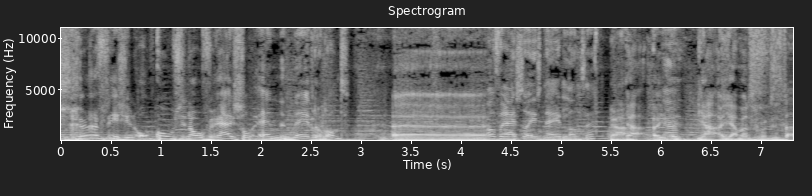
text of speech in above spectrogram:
Schurft is in opkomst in Overijssel en Nederland. Eh Overijssel is Nederland, hè? Ja. ja, eh, ja. Ja, ja, maar goed.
